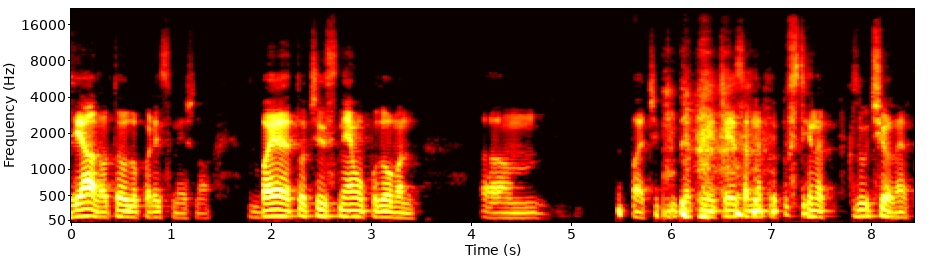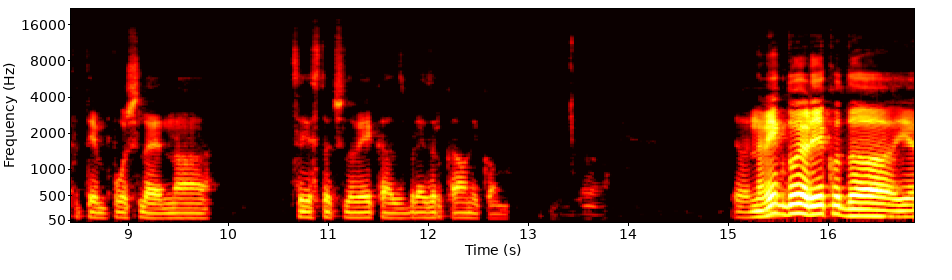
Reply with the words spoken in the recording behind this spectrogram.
Ja, no, to je bilo pa res smešno. Pa je to čist njemu podoben. Um, pa če ti česar ne prepusti na ključu, ne, potem pošle na cesto človeka z brezrokavnikom. Ne vem, kdo je rekel, da je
